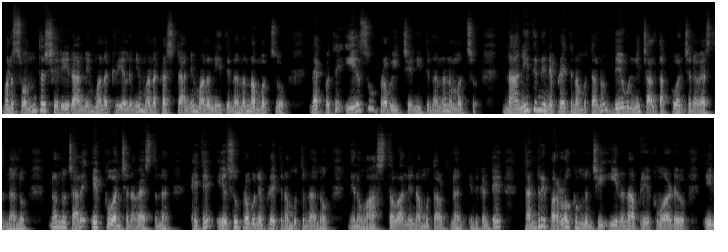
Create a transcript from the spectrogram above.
మన సొంత శరీరాన్ని మన క్రియలని మన కష్టాన్ని మన నీతినన్న నమ్మొచ్చు. లేకపోతే యేసు ప్రభు ఇచ్చే నీతినన్న నమ్మొచ్చు. నా నీతిని నేను ఎప్పుడైతే నమ్ముతానో దేవుణ్ణి చాలా తక్కువ అంచనా వేస్తున్నాను. నన్ను చాలా ఎక్కువ అంచనా వేస్తున్నాను. అయితే యేసు ప్రభుని ఎప్పుడైతే నమ్ముతున్నానో నేను వాస్తవాన్ని నమ్ముతా ఉంటున్నాను. ఎందుకంటే తండ్రి పరలోకం నుంచి ఈయన నా ప్రియకుమారుడు ఈయన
